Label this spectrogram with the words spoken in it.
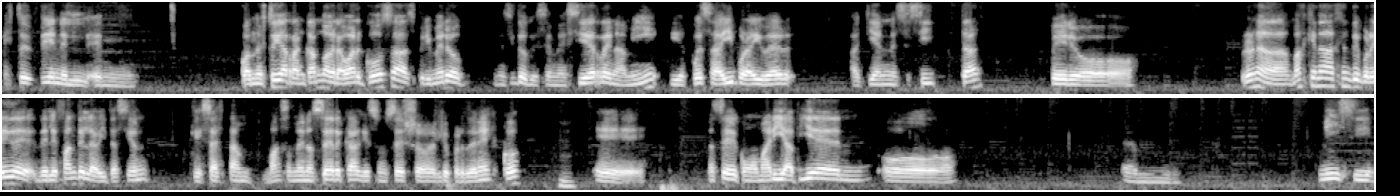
estoy en el... En, cuando estoy arrancando a grabar cosas, primero necesito que se me cierren a mí y después ahí por ahí ver a quien necesita, pero, pero nada, más que nada gente por ahí de, Elefante en la habitación, que ya están más o menos cerca, que es un sello al que pertenezco. Mm. Eh, no sé, como María Pien o um, Missy.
